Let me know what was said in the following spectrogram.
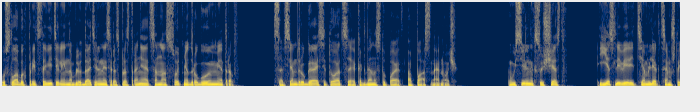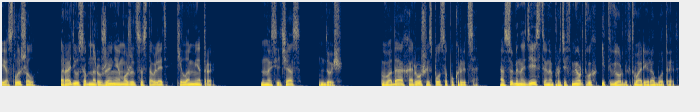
у слабых представителей наблюдательность распространяется на сотню-другую метров. Совсем другая ситуация, когда наступает опасная ночь. У сильных существ, если верить тем лекциям, что я слышал, радиус обнаружения может составлять километры. Но сейчас дождь. Вода — хороший способ укрыться. Особенно действенно против мертвых и твердых тварей работает.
